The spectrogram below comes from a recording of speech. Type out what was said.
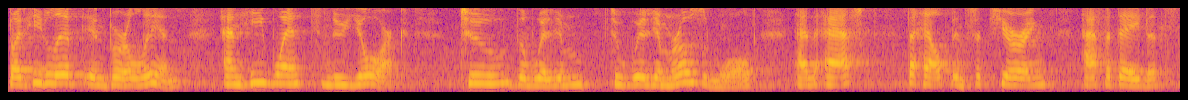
but he lived in Berlin and he went to New York to the William to William Rosenwald and asked for help in securing affidavits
